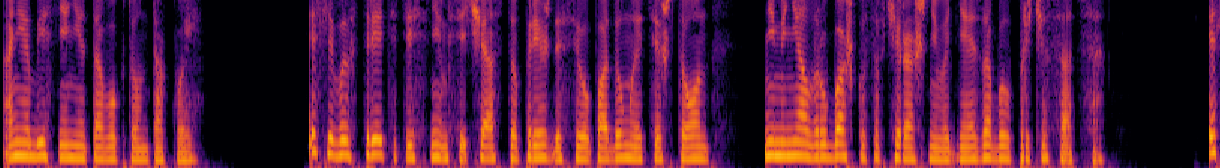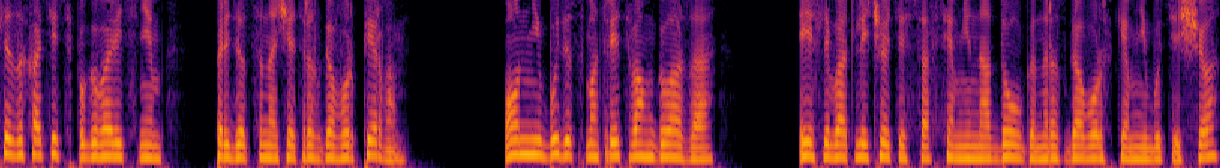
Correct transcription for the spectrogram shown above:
а не объяснение того, кто он такой. Если вы встретитесь с ним сейчас, то прежде всего подумайте, что он не менял рубашку со вчерашнего дня и забыл причесаться. Если захотите поговорить с ним, придется начать разговор первым. Он не будет смотреть вам в глаза, если вы отвлечетесь совсем ненадолго на разговор с кем-нибудь еще,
